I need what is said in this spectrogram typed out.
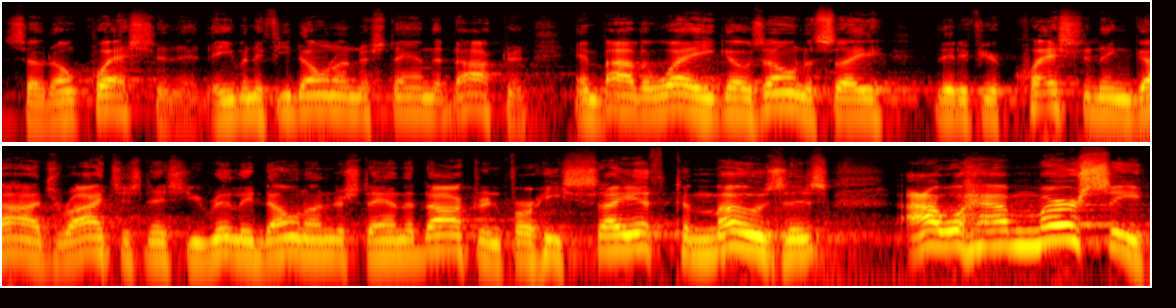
So don't question it, even if you don't understand the doctrine. And by the way, he goes on to say that if you're questioning God's righteousness, you really don't understand the doctrine. For he saith to Moses, I will have mercy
